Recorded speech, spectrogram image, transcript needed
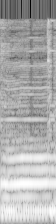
Oh.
